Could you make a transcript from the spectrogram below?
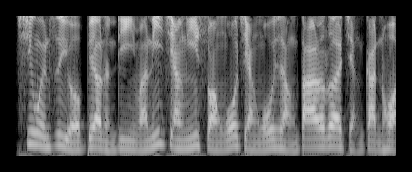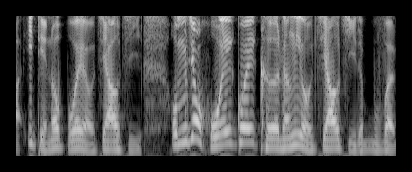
新闻自由标准定义吗？你讲你爽，我讲我想，大家都在讲干话，一点都不会有交集。我们就回归可能有交集的部分，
